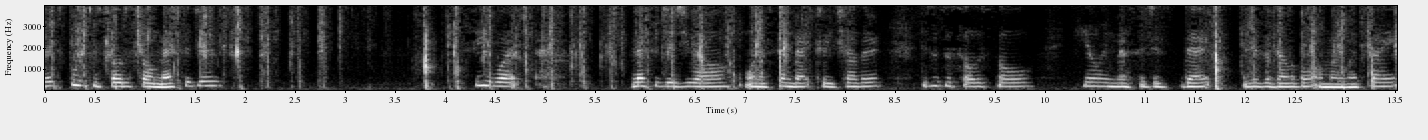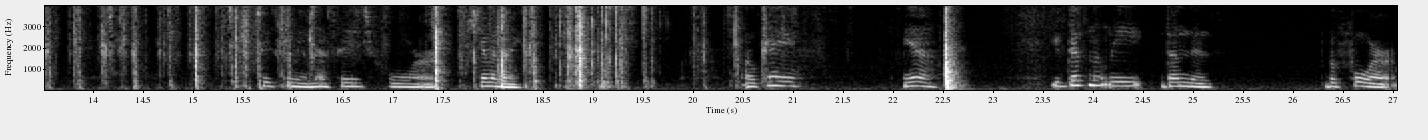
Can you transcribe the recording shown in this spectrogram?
Let's pull some soul to soul messages. See what messages you all want to send back to each other. This is a soul to soul healing messages deck. It is available on my website. Please give me a message for Gemini. Okay. Yeah. You've definitely done this before.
